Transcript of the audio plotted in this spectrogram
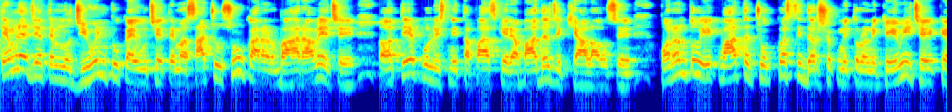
તેમણે જે તેમનું જીવન ટૂંકાયું છે તેમાં સાચું શું કારણ બહાર આવે છે તે પોલીસની તપાસ કર્યા બાદ જ ખ્યાલ આવશે. પરંતુ એક વાત ચોક્કસથી દર્શક મિત્રોને કહેવી છે કે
